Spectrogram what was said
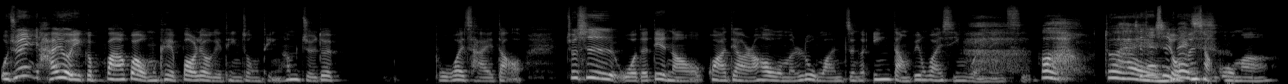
我觉得还有一个八卦，我们可以爆料给听众听，他们绝对不会猜到，就是我的电脑挂掉，然后我们录完整个音档变外星文那一次啊。对，这件事有分享过吗？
